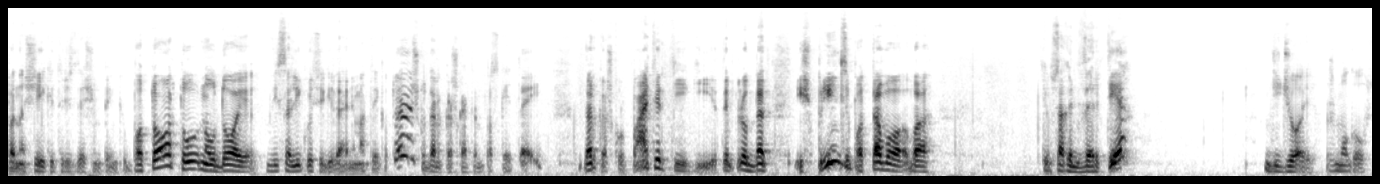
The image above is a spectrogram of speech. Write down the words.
panašiai iki 35. Po to tu naudoji visą likusį gyvenimą. Tai, kad tu, aišku, dar kažką ten paskaitai, dar kažkur patirtį įgyji, taip toliau, bet iš principo tavo, va, kaip sakant, vertė didžioji žmogaus,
